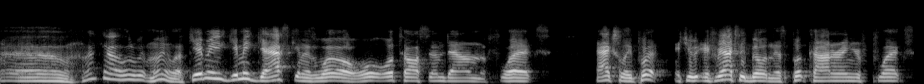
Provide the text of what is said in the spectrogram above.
Oh, I got a little bit money left. Give me give me Gaskin as well. We'll, we'll toss him down the flex. Actually, put if you if you're actually building this, put Conner in your flex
